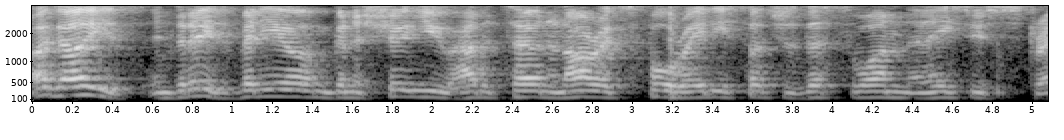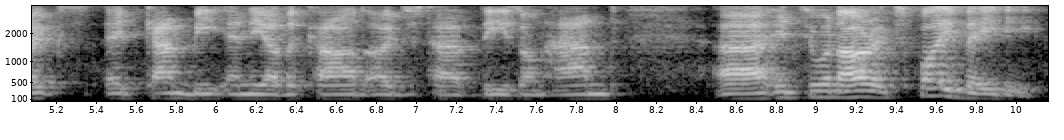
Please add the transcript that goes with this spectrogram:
Hi guys, in today's video I'm going to show you how to turn an RX 480 such as this one, an Asus Strix, it can be any other card, I just have these on hand, uh, into an RX 580.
